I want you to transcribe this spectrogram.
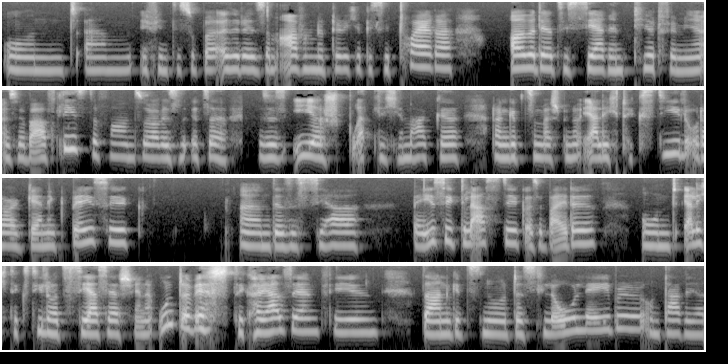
und ähm, ich finde das super. Also der ist am Anfang natürlich ein bisschen teurer, aber der hat sich sehr rentiert für mich. Also er war auch Fließ davon und so, aber es ist jetzt eine, also es ist eher sportliche Marke. Dann gibt es zum Beispiel noch Ehrlich Textil oder Organic Basic. Ähm, das ist sehr basic-lastig, also beide. Und Ehrlich Textil hat sehr, sehr schöne Unterwäsche, die kann ich auch sehr empfehlen. Dann gibt's nur das Slow Label und Daria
